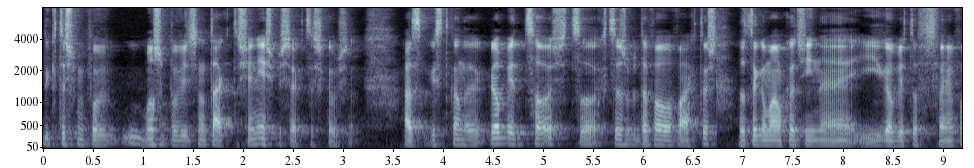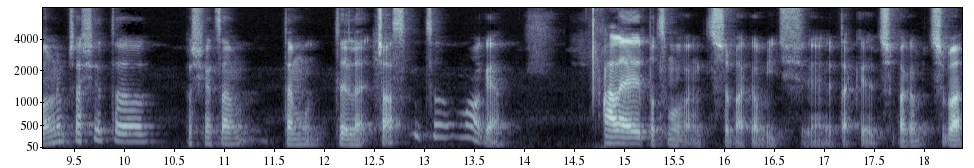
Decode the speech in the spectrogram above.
i ktoś mi powie, może powiedzieć, no tak, to się nie śpieszy, jak coś robisz. A z drugiej strony robię coś, co chcę, żeby dawało wartość. Do tego mam godzinę i robię to w swoim wolnym czasie, to poświęcam temu tyle czasu, co mogę. Ale podsumowując, trzeba robić e, tak, trzeba robić, trzeba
